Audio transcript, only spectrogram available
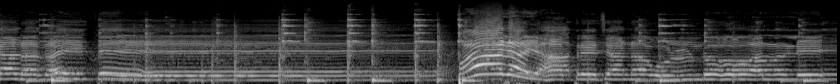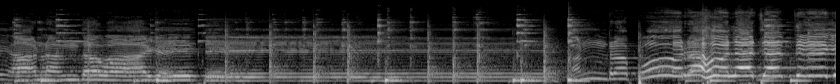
ನಡದೈತೆ. ಸಾವಿರ ಜನ ಉಂಡು ಅಲ್ಲಿ ಆನಂದವಾಗೈತಿ. ಅಂಡ್ರಪೂರ ಹುಲ ಜಂತಿಗೆ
